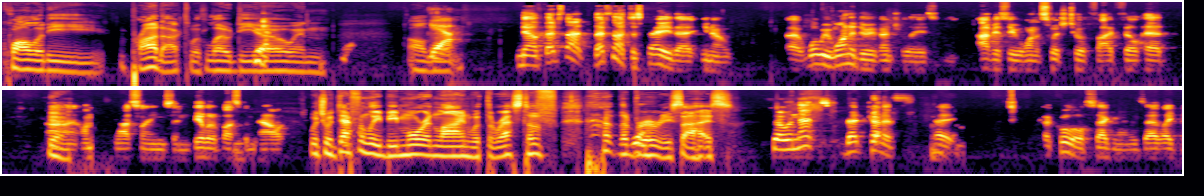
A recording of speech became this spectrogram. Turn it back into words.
quality product with low DO and all that. Yeah. Now that's not that's not to say that you know uh, what we want to do eventually is obviously we want to switch to a five fill head uh, Yeah. on the Goslings and be able to bust them out. Which would definitely be more in line with the rest of the brewery size. So and that's that kind of Yes. a cool little segment is that like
